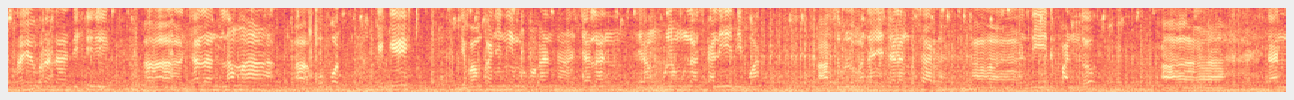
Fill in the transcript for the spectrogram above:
saya berada di uh, Jalan Lama uh, Beaufort KK. Difahamkan ini merupakan uh, jalan yang mula-mula sekali dibuat uh, sebelum adanya jalan besar uh, di depan tu. Uh, dan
